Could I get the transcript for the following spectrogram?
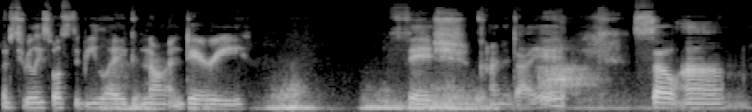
but it's really supposed to be like non dairy fish kind of diet. So, um,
